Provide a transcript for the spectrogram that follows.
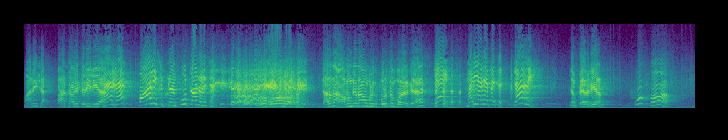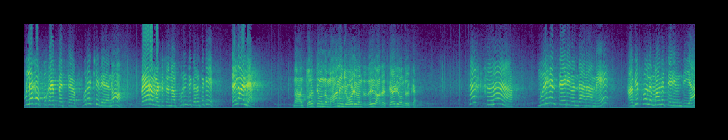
மனிஷா பார்த்தாலே தெரியலையா. பாலி சுக்கரன் கூட்டம்னு நினைச்சேன். ஓஹோ சரிதான் அவங்க தான் உங்களுக்கு பொருத்தம் போல இருக்கு. மரியாதையா பேசு. நீ என் பேர் வீரன். ஓஹோ உலக புகழ் பெற்ற புரட்சி வீரனோ? பேரை மட்டும் சொன்னா புரிஞ்சுக்கிறதுக்கு என்ன நான் துரத்தி வந்த மான் இங்க ஓடி வந்தது அதை தேடி வந்திருக்கேன். முருகன் தேடி வந்தானாமே அதே போல மானை தேடி வந்தியா?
